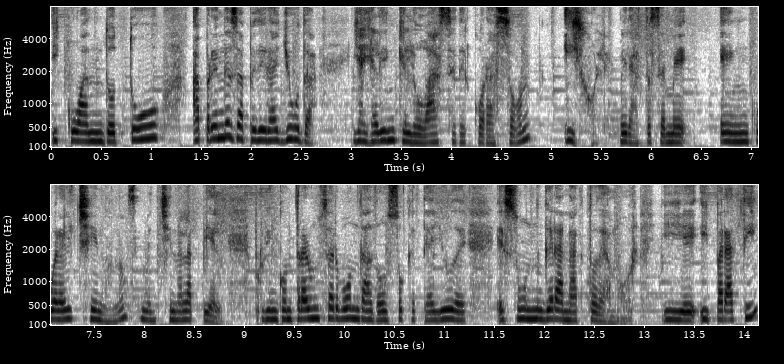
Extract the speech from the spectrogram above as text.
Y cuando tú aprendes a pedir ayuda y hay alguien que lo hace de corazón, híjole, mira, hasta se me encuera el chino, ¿no? Se me enchina la piel. Porque encontrar un ser bondadoso que te ayude es un gran acto de amor. Y, para ti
